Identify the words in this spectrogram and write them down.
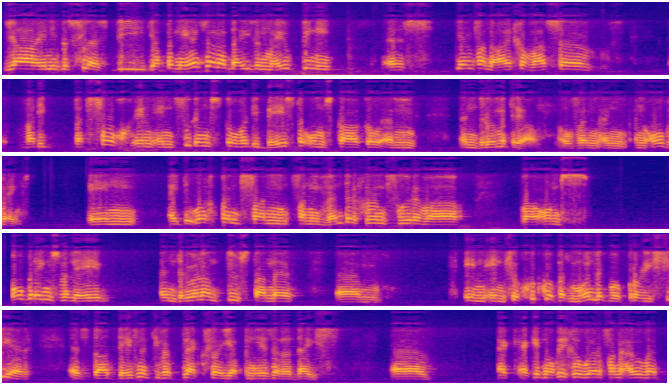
Ja, en ek beslis die Japaneese radyse in my opinie is een van daai gewasse wat die wat vog en en voedingsstowwe die beste omskakel in in droommateriaal of in in in opbrengs. En uit die oogpunt van van die wintergroenvoere waar waar ons opbrengs wil hê in droëland toestande ehm um, en en so goedkoop as moontlik wil produseer is daar definitief 'n plek vir Japaneese radys. Uh ek ek het nog nie gehoor van 'n ou wat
